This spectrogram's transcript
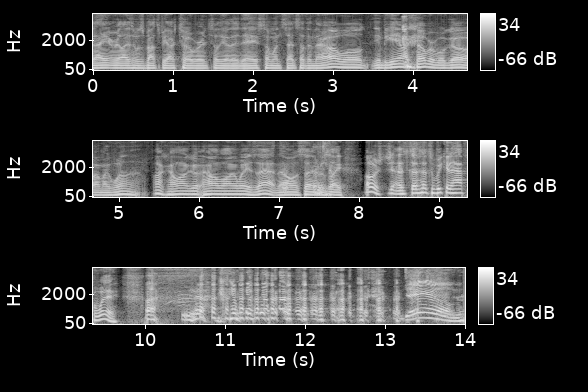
But I didn't realize it was about to be October until the other day. Someone said something there. Oh well, in the beginning of October we'll go. I'm like, well, fuck, how long ago, how long away is that? And all of a sudden it was like, oh, that's, that's a week and a half away. Damn.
